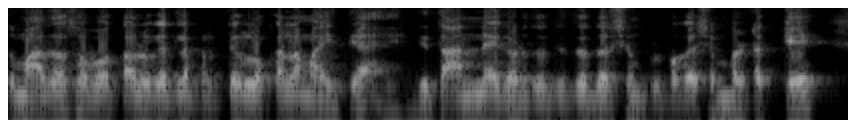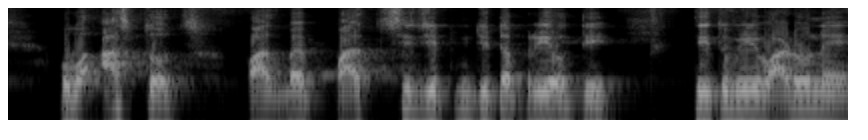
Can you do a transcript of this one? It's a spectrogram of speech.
तर माझा स्वभाव तालुक्यातल्या प्रत्येक लोकांना माहिती आहे. जिथं अन्याय घडतो तिथं दर्शन पगार शंभर टक्के उभा असतोच. पाच बाय पाचची जी तुमची टपरी होती ती तुम्ही वाढू नये.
